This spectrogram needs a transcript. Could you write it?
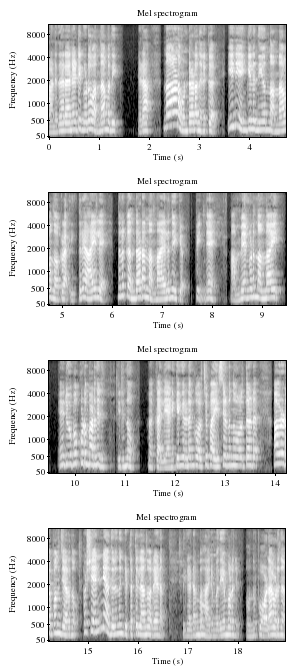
പണി തരാനായിട്ട് ഇങ്ങോട്ട് വന്നാ മതി. എടാ നാണം ഉണ്ടാടാ നിനക്ക്? ഇനിയെങ്കിലും നീ ഒന്ന് നന്നാവാൻ നോക്കടാ. ഇത്ര ആയില്ലേ? നിനക്ക് എന്താടാ നന്നായാലെന്ന് ചോദിക്കും. പിന്നെ അമ്മ അങ്ങോട്ട് നന്നായി. രൂപക്കൂടും പറഞ്ഞിരു ഇരുന്നു. കല്യാണിക്കും കിരണം കുറച്ച് പൈസ ഉണ്ടെന്ന് ഓർത്താണ്ട് അവരോടൊപ്പം ചേർന്നു. പക്ഷെ എന്നെ അതിനൊന്നും കിട്ടത്തില്ല എന്ന് പറയണം. ഇത് കേട്ടൻ ഭാനുമതിയും പറഞ്ഞു ഒന്ന് പോടാ അവിടുന്ന്.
